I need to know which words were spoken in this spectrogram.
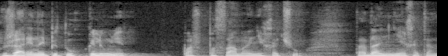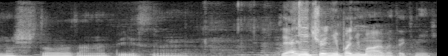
жареный петух клюнет, по, по самое не хочу, тогда нехотя, ну что там написано? Я ничего не понимаю в этой книге.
